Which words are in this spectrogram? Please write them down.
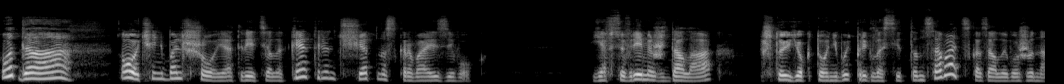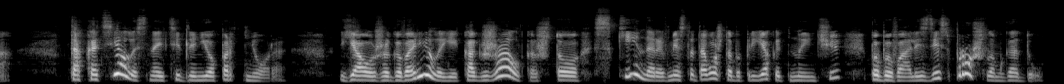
«О да, очень большое», — ответила Кэтрин, тщетно скрывая зевок. «Я все время ждала, что ее кто-нибудь пригласит танцевать», — сказала его жена. «Так хотелось найти для нее партнера». Я уже говорила ей, как жалко, что Скиннеры, вместо того, чтобы приехать нынче, побывали здесь в прошлом году.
